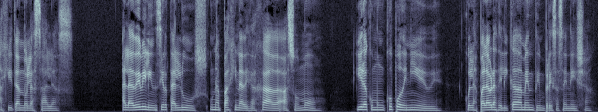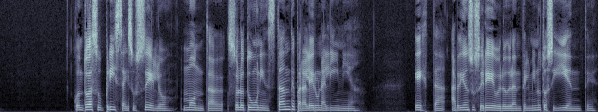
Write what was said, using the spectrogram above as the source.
agitando las alas. A la débil incierta luz, una página desgajada asomó y era como un copo de nieve, con las palabras delicadamente impresas en ella. Con toda su prisa y su celo, Montag solo tuvo un instante para leer una línea. Esta ardió en su cerebro durante el minuto siguiente,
